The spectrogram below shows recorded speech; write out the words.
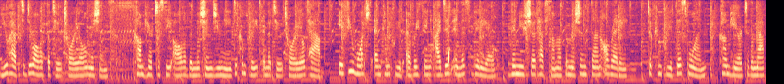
you have to do all of the tutorial missions. Come here to see all of the missions you need to complete in the tutorial tab. If you watched and complete everything I did in this video, then you should have some of the missions done already. To complete this one, come here to the map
